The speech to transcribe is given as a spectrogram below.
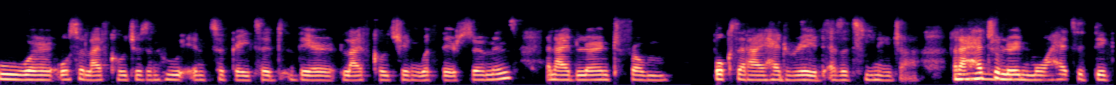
who were also life coaches and who integrated their life coaching with their sermons. And I had learned from books that I had read as a teenager. But mm. I had to mm. learn more. I had to dig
